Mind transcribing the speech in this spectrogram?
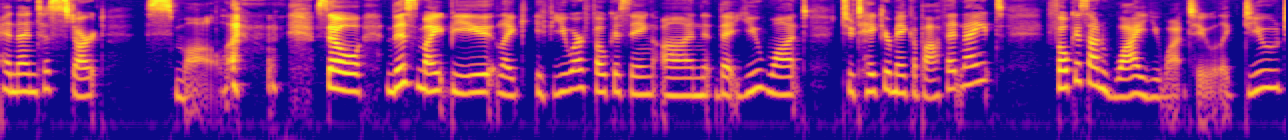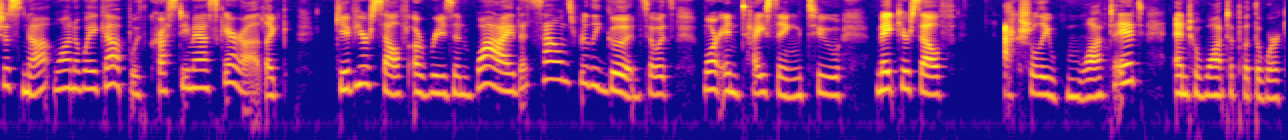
And then to start small. so, this might be like if you are focusing on that you want to take your makeup off at night, focus on why you want to. Like, do you just not want to wake up with crusty mascara? Like, give yourself a reason why that sounds really good. So, it's more enticing to make yourself actually want it and to want to put the work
